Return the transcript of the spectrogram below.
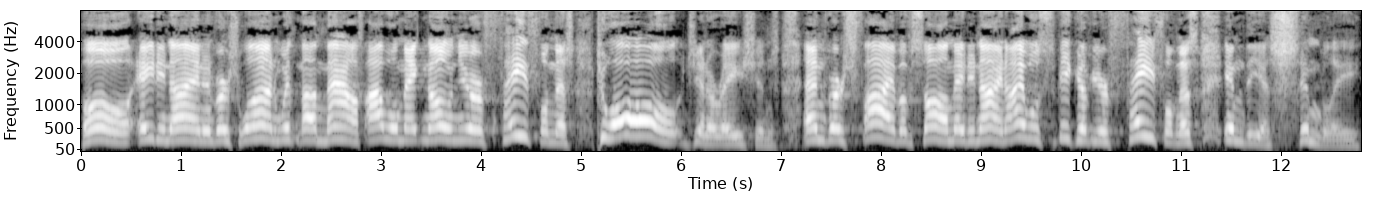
Oh, 89 and verse 1 With my mouth I will make known your faithfulness to all generations. And verse 5 of Psalm 89 I will speak of your faithfulness in the assembly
